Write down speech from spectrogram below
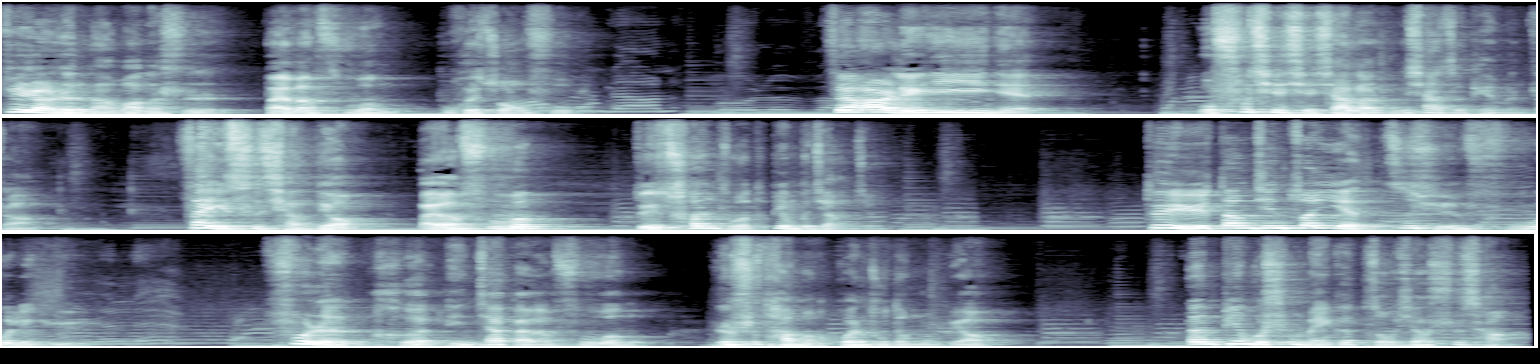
最让人难忘的是，百万富翁不会装富。在二零一一年，我父亲写下了如下这篇文章，再一次强调百万富翁对穿着并不讲究。对于当今专业咨询服务领域，富人和邻家百万富翁仍是他们关注的目标。但并不是每个走向市场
